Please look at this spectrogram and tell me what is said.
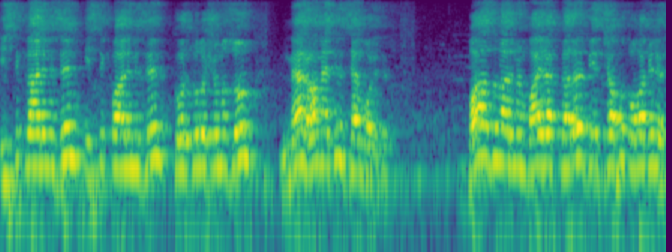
istiklalimizin, istikbalimizin, kurtuluşumuzun, merhametin sembolüdür. Bazılarının bayrakları bir çaput olabilir.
